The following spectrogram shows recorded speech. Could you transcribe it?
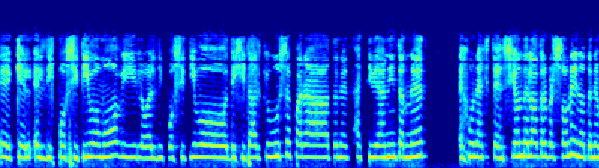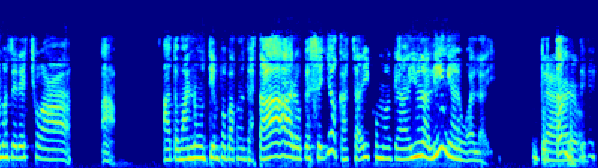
eh, que el, el dispositivo móvil o el dispositivo digital que uses para tener actividad en Internet es una extensión de la otra persona y no tenemos derecho a, a, a tomarnos un tiempo para contestar o qué sé yo, ¿cachai? Como que hay una línea igual ahí. Importante.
